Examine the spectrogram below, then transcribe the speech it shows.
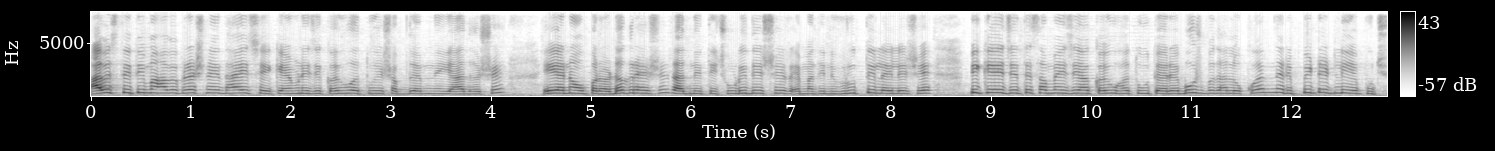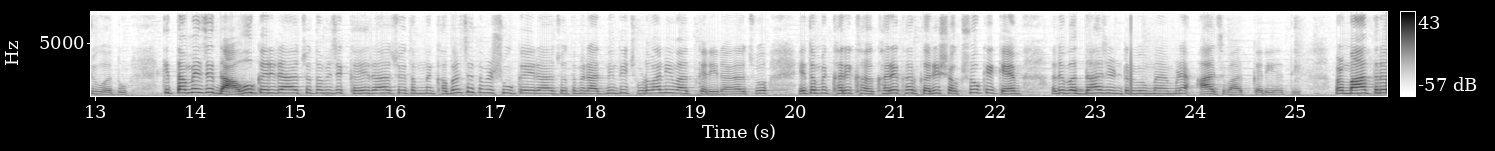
આવી સ્થિતિમાં હવે પ્રશ્ન એ થાય છે કે એમણે જે કહ્યું હતું એ શબ્દો એમને યાદ હશે? એ એના ઉપર અડગ રહેશે, રાજનીતિ છોડી દેશે, એમાંથી નિવૃત્તિ લઈ લેશે. પીકે જે તે સમયે જે આ કહ્યું હતું, ત્યારે બહુ જ બધા લોકો એમને રિપીટેડલી એ પૂછ્યું હતું કે તમે જે દાવો કરી રહ્યા છો, તમે જે કહી રહ્યા છો એ તમને ખબર છે તમે શું કહી રહ્યા છો? તમે રાજનીતિ છોડવાની વાત કરી રહ્યા છો? એ તમે ખરેખર ખરેખર કરી શકશો કે કેમ? અને બધા જ ઇન્ટરવ્યૂમાં એમણે આ જ વાત કરી હતી. પણ માત્ર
